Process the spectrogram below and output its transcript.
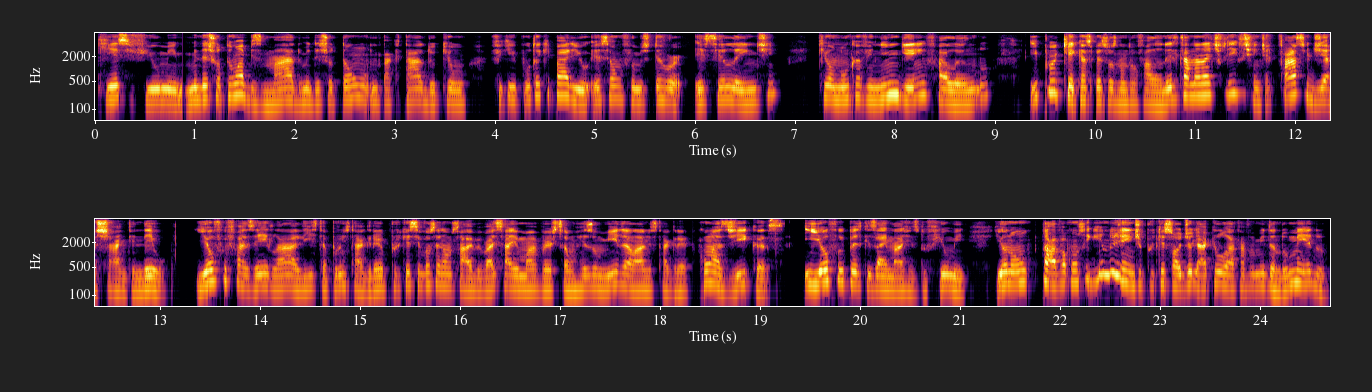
que esse filme me deixou tão abismado, me deixou tão impactado que eu fiquei puta que pariu. Esse é um filme de terror excelente que eu nunca vi ninguém falando. E por que que as pessoas não estão falando? Ele tá na Netflix, gente, é fácil de achar, entendeu? E eu fui fazer lá a lista pro Instagram, porque se você não sabe, vai sair uma versão resumida lá no Instagram com as dicas. E eu fui pesquisar imagens do filme e eu não tava conseguindo, gente, porque só de olhar aquilo lá tava me dando medo.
